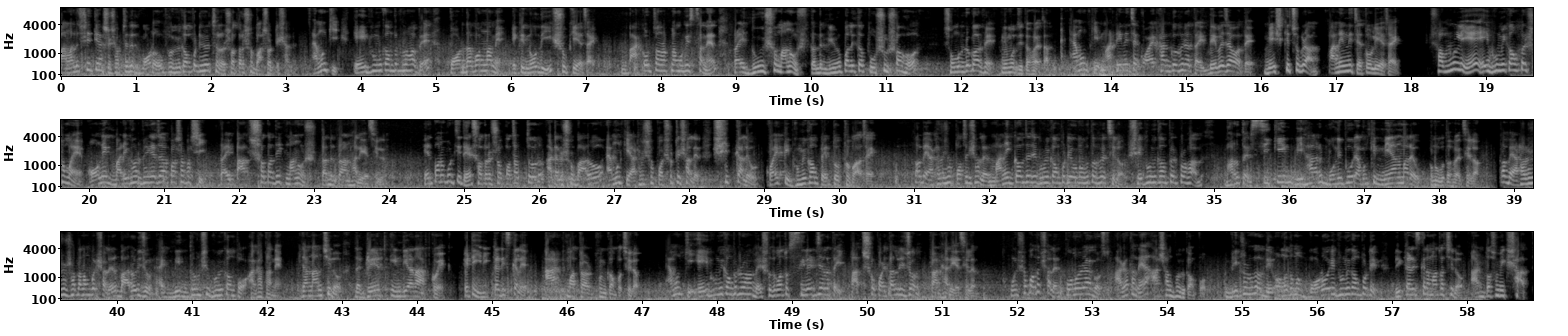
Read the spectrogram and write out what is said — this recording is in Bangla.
বাংলাদেশের ইতিহাসে সবচেয়ে বড় ভূমিকম্পটি হয়েছিল সতেরোশো বাষট্টি সালে। এমনকি এই ভূমিকম্পের প্রভাবে পর্দাবন নামে একটি নদী শুকিয়ে যায়। বাকরচনক নামক স্থানের প্রায় দুইশো মানুষ তাদের গৃহপালিত পশু সহ সমুদ্রগর্ভে নিমজ্জিত হয়ে যান। এমনকি মাটির নিচে কয়েক হাত গভীরতায় দেবে যাওয়াতে বেশ কিছু গ্রাম পানির নিচে তলিয়ে যায়। সব মিলিয়ে এই ভূমিকম্পের সময়ে অনেক বাড়িঘর ভেঙে যাওয়ার পাশাপাশি প্রায় পাঁচ শতাধিক মানুষ তাদের প্রাণ হারিয়েছিলেন এর পরবর্তীতে সতেরোশো পঁচাত্তর, আঠারোশো বারো, এমনকি আঠারোশো পঁয়ষট্টি সালের শীতকালেও কয়েকটি ভূমিকম্পের তথ্য পাওয়া যায়। তবে আঠারোশো পঁচিশ সালের মানিকগঞ্জে যে ভূমিকম্পটি অনুভূত হয়েছিল, সেই ভূমিকম্পের প্রভাব ভারতের সিকিম, বিহার, মণিপুর, এমনকি মিয়ানমারেও অনুভূত হয়েছিল। তবে আঠারোশো সাতানব্বই সালের বারোই জুন এক বিধ্বংসী ভূমিকম্প আঘাত আনে, যার নাম ছিল দ্য গ্রেট ইন্ডিয়ান আর্থকোয়েক এটি রিক্টার স্কেলে আট মাত্রার ভূমিকম্প ছিল। এমনকি এই ভূমিকম্পের প্রভাবে শুধুমাত্র সিলেট জেলাতেই পাঁচশো পঁয়তাল্লিশ জন প্রাণ হারিয়েছিলেন। উনিশশো পঞ্চাশ সালের পনেরোই আগস্ট আঘাত আনে আসাম ভূমিকম্প। বিক্রম শতাব্দীর অন্যতম বড় এই ভূমিকম্পটির রিক্টার স্কেলের মাত্রা ছিল আট দশমিক সাত।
